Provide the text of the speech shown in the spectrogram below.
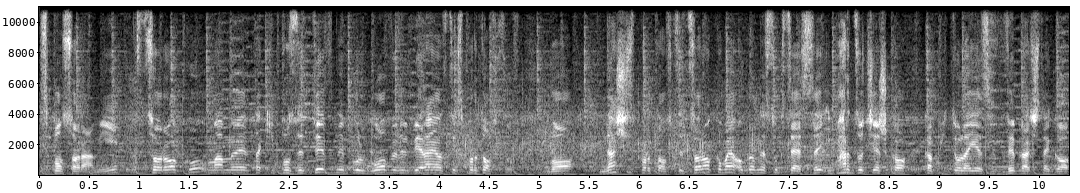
sponsorami. Co roku mamy taki pozytywny ból głowy wybierając tych sportowców, bo nasi sportowcy co roku mają ogromne sukcesy i bardzo ciężko kapitule jest wybrać tego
